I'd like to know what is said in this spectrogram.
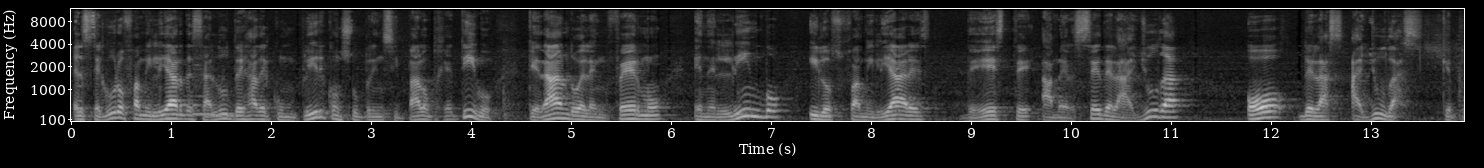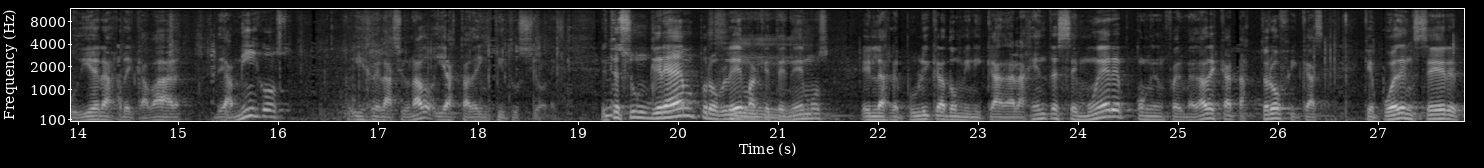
el Seguro Familiar de Salud deja de cumplir con su principal objetivo, quedando el enfermo en el limbo y los familiares de este a merced de la ayuda o de las ayudas que pudiera recabar de amigos y relacionados y hasta de instituciones. Este es un gran problema que tenemos en la República Dominicana. La gente se muere con enfermedades catastróficas que pueden ser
